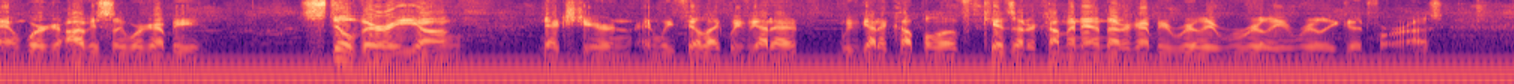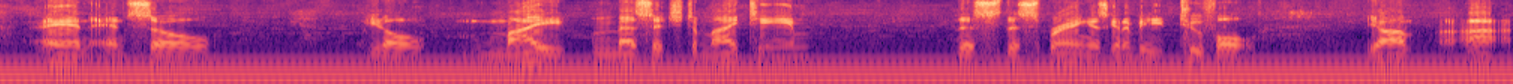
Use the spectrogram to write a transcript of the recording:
and we're obviously we're going to be still very young next year, and, and we feel like we've got a we've got a couple of kids that are coming in that are going to be really, really, really good for us, and and so, you know, my message to my team this this spring is going to be twofold. You know, I'm, I,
